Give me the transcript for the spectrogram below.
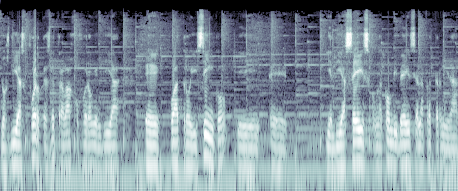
los días fuertes de trabajo fueron el día 4 eh, y 5 y, eh, y el día 6 con la convivencia, la fraternidad.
